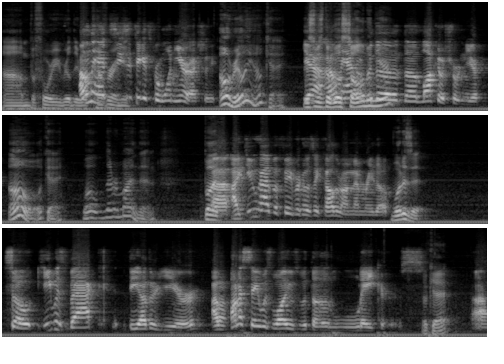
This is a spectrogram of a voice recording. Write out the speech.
um, before you really I only had season it. tickets for one year, actually. Oh, really? Okay. This yeah, was the Will Solomon for year. The, the lockout shortened year. Oh, okay. Well, never mind then. But Uh, I do have a favorite Jose Calderon memory, though. what is it? So he was back the other year. I want to say it was while he was with the Lakers. Okay. Uh,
